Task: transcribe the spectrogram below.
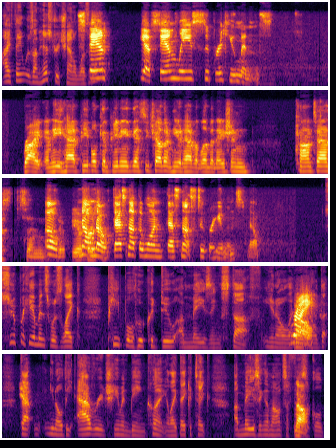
I think it was on History Channel, wasn't Stan, it? yeah, Stan Lee's Superhumans. Right, and he had people competing against each other, and he would have elimination contests. And Oh would be a no, person- no, that's not the one. That's not Superhumans. No. Superhumans was like people who could do amazing stuff. You know, like Right. you know, that, that you know the average human being couldn't. Like they could take amazing amounts of No. physical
